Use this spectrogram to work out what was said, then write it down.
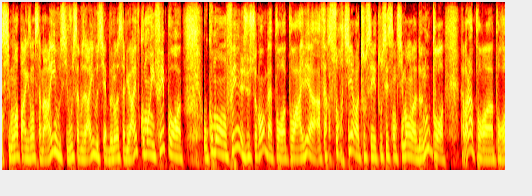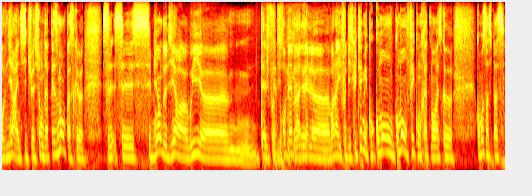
si moi par exemple ça m'arrive ou si vous ça vous arrive ou si à Benoît ça lui arrive comment il fait pour ou comment on fait justement bah, pour pour arriver à, faire sortir tous ces tous ces sentiments de nous pour bah, voilà pour pour revenir à une situation d'apaisement? Parce que c'est bien de dire euh, oui euh, tel tel problème à tel euh, voilà il faut discuter mais comment comment on fait concrètement? Est-ce que comment ça se passe?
